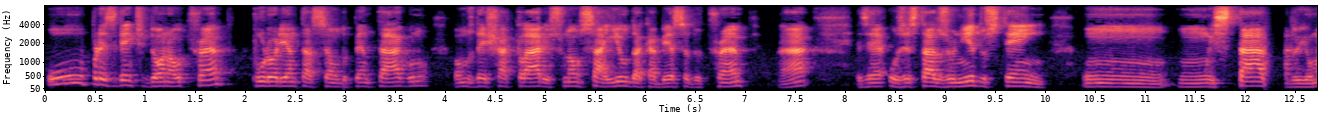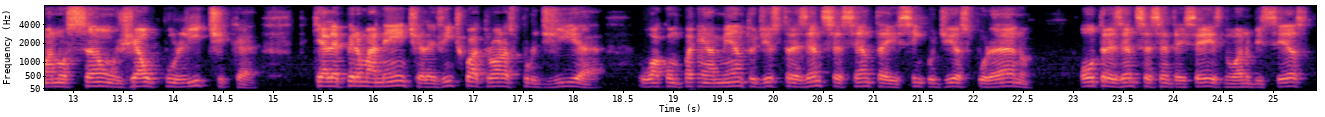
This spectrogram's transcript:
O presidente Donald Trump, por orientação do Pentágono, vamos deixar claro, isso não saiu da cabeça do Trump. Né? Dizer, os Estados Unidos têm um, um Estado e uma noção geopolítica que ela é permanente, ela é 24 horas por dia, o acompanhamento disso 365 dias por ano, ou 366 no ano bissexto.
